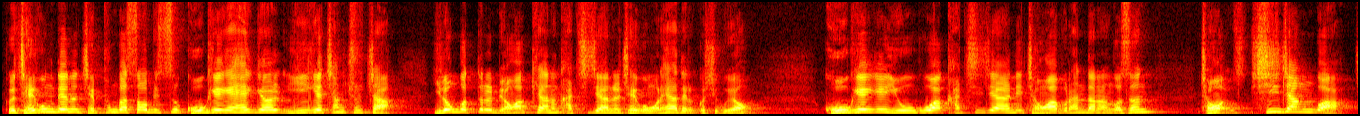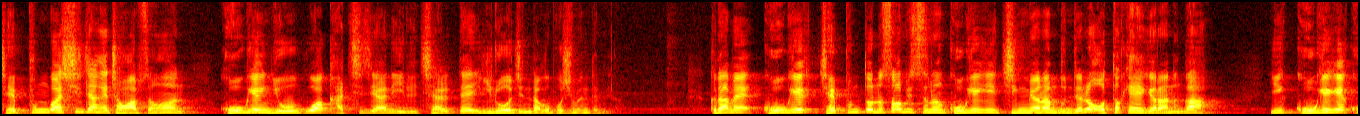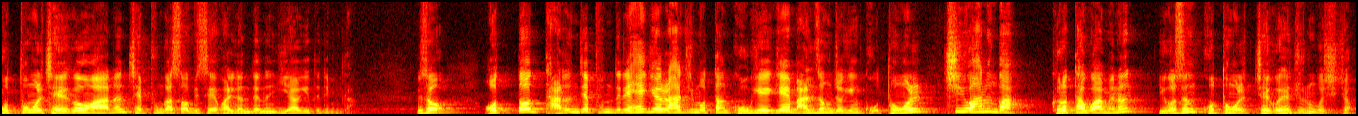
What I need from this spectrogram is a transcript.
그 제공되는 제품과 서비스, 고객의 해결, 이익의 창출차 이런 것들을 명확히 하는 가치 제한을 제공을 해야 될 것이고요. 고객의 요구와 가치 제한이 정합을 한다는 것은 정- 시장과 제품과 시장의 정합성은 고객 요구와 가치 제한이 일치할 때 이루어진다고 보시면 됩니다. 그 다음에 고객 제품 또는 서비스는 고객이 직면한 문제를 어떻게 해결하는가? 이 고객의 고통을 제거하는 제품과 서비스에 관련되는 이야기들입니다. 그래서 어떤 다른 제품들이 해결하지 못한 고객의 만성적인 고통을 치유하는가? 그렇다고 하면은 이것은 고통을 제거해 주는 것이죠.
